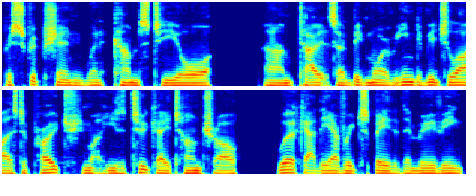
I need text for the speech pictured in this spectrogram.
prescription when it comes to your um, target. So a bit more of an individualized approach. You might use a 2K time trial, work out the average speed that they're moving,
